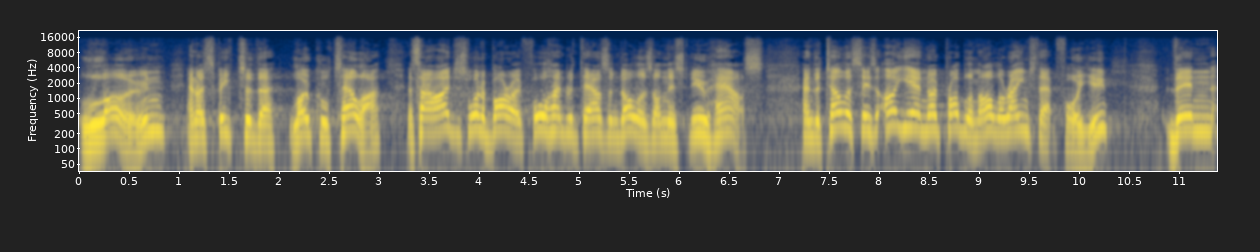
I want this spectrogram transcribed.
loan and I speak to the local teller and say, I just want to borrow $400,000 on this new house and the teller says, Oh, yeah, no problem, I'll arrange that for you, then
